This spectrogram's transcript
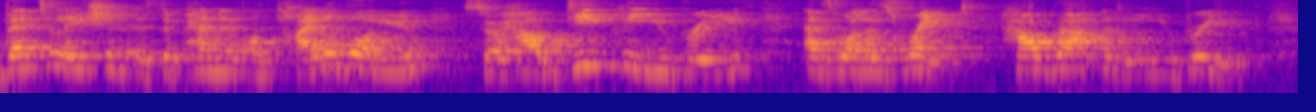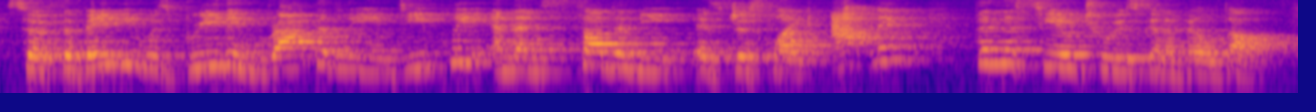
ventilation is dependent on tidal volume, so how deeply you breathe, as well as rate, how rapidly you breathe. So if the baby was breathing rapidly and deeply and then suddenly is just like apneic, then the CO2 is going to build up.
